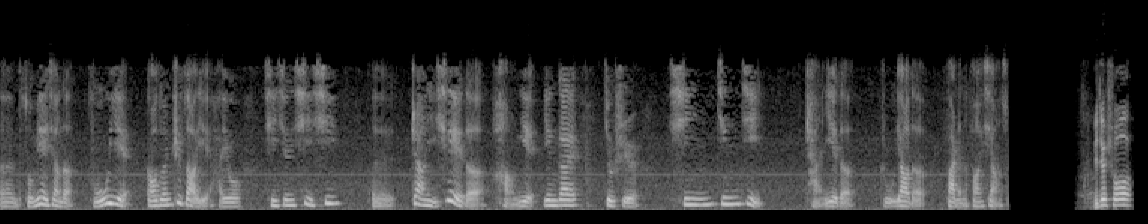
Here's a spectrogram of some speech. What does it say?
呃，所面向的服务业、高端制造业，还有新兴信息，呃，这样一系列的行业，应该就是新经济产业的主要的发展的方向。也就是说，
